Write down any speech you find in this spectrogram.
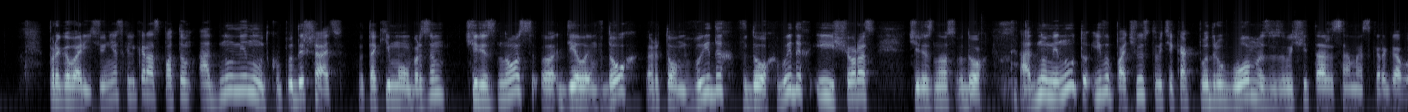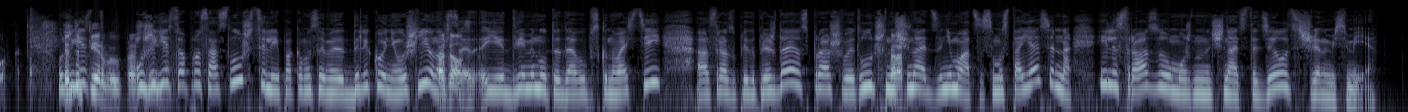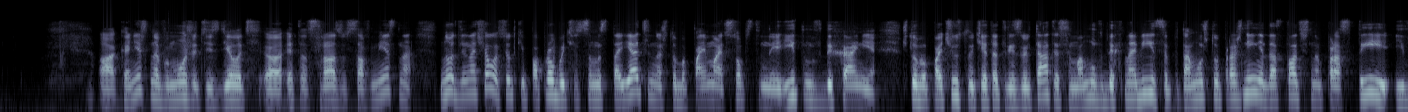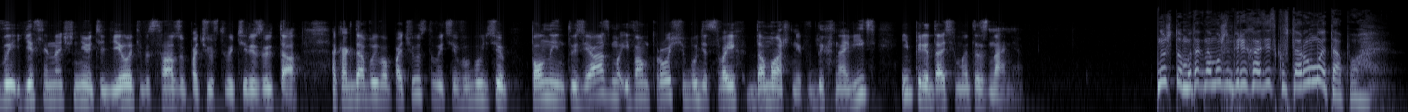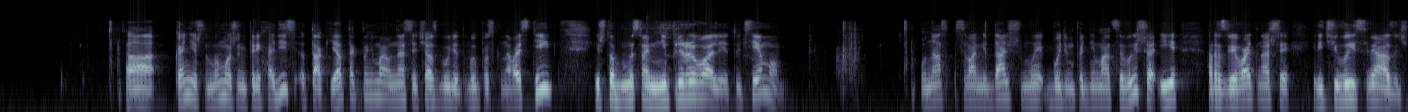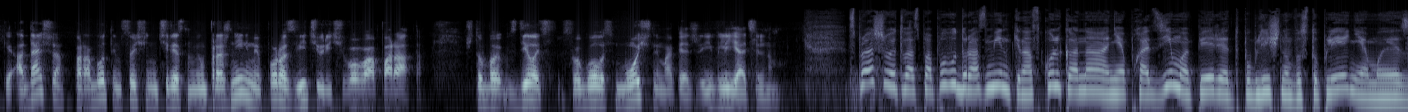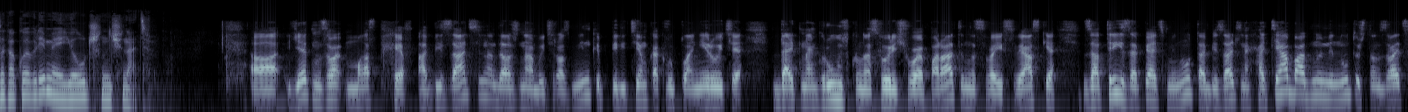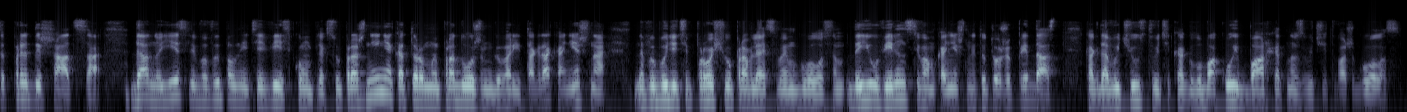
проговорить ее несколько раз, потом одну минутку подышать вот таким образом, через нос э, делаем вдох, ртом выдох, вдох, выдох и еще раз через нос вдох. Одну минуту, и вы почувствуете, как по-другому звучит та же самая скороговорка. Уже Это есть, первое упражнение. Уже есть вопрос от слушателей, пока мы с вами далеко не ушли. У нас Пожалуйста. и две минуты до выпуска новостей. А, сразу предупреждаю, спрашивает, лучше Хорошо. начинать заниматься самостоятельно или сразу можно начинать это делать с членами семьи? А, конечно, вы можете сделать э, это сразу совместно, но для начала все-таки попробуйте самостоятельно, чтобы поймать собственный ритм вдыхания, чтобы почувствовать этот результат и самому вдохновиться, потому что упражнения достаточно простые, и вы, если начнете делать, вы сразу почувствуете результат. А когда вы его почувствуете, вы будете полны энтузиазма, и вам проще будет своих домашних вдохновить и передать им это знание. Ну что, мы тогда можем переходить ко второму этапу. А, конечно, мы можем переходить. Так, я так понимаю, у нас сейчас будет выпуск новостей, и чтобы мы с вами не прерывали эту тему, у нас с вами дальше мы будем подниматься выше и развивать наши речевые связочки. А дальше поработаем с очень интересными упражнениями по развитию речевого аппарата, чтобы сделать свой голос мощным, опять же, и влиятельным. Спрашивают вас по поводу разминки, насколько она необходима перед публичным выступлением и за какое время ее лучше начинать. А, я это называю must have. Обязательно должна быть разминка перед тем, как вы планируете дать нагрузку на свой речевой аппарат и на свои связки. За 3-5 минут обязательно хотя бы одну минуту, что называется, продышаться. Да, но если вы выполните весь комплекс упражнений, о котором мы продолжим говорить, тогда, конечно, вы будете проще управлять своим голосом. Да и уверенности вам, конечно, это тоже придаст, когда вы чувствуете, как глубоко и бархатно звучит ваш голос.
